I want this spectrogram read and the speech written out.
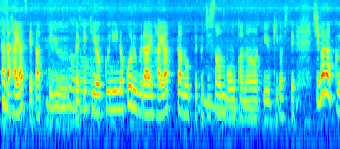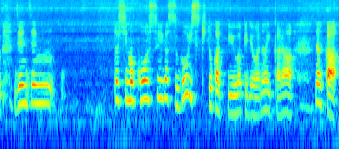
ただ流行ってたっていうだけ記憶に残るぐらい流行ったのってプチ3本かなっていう気がしてしばらく全然私も香水がすごい好きとかっていうわけではないからなんか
